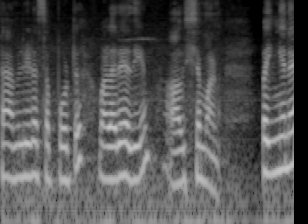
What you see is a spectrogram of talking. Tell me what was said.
ഫാമിലിയുടെ സപ്പോർട്ട് വളരെയധികം ആവശ്യമാണ്. അപ്പം ഇങ്ങനെ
